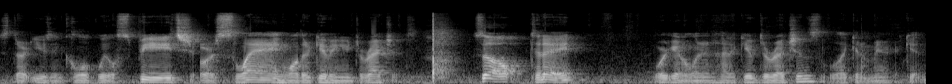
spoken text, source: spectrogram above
start using colloquial speech or slang while they're giving you directions. So, today, we're gonna learn how to give directions like an American.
